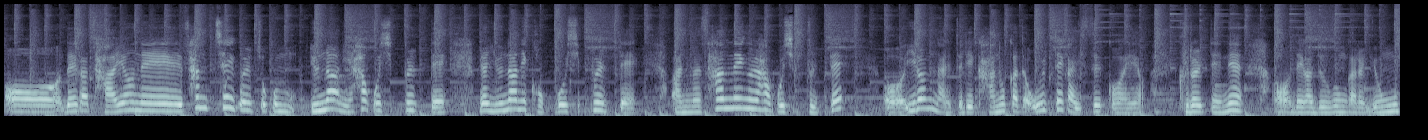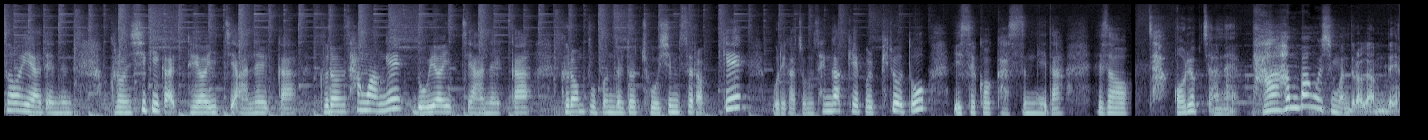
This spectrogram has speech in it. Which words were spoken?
어, 내가 자연의 산책을 조금 유난히 하고 싶을 때, 그냥 유난히 걷고 싶을 때, 아니면 산행을 하고 싶을 때, 어, 이런 날들이 간혹가다 올 때가 있을 거예요. 그럴 때는 어, 내가 누군가를 용서해야 되는 그런 시기가 되어 있지 않을까, 그런 상황에 놓여 있지 않을까, 그런 부분들도 조심스럽게 우리가 좀 생각해 볼 필요도 있을 것 같습니다. 그래서 자, 어렵지 않아요. 다 한 방울씩만 들어가면 돼요.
